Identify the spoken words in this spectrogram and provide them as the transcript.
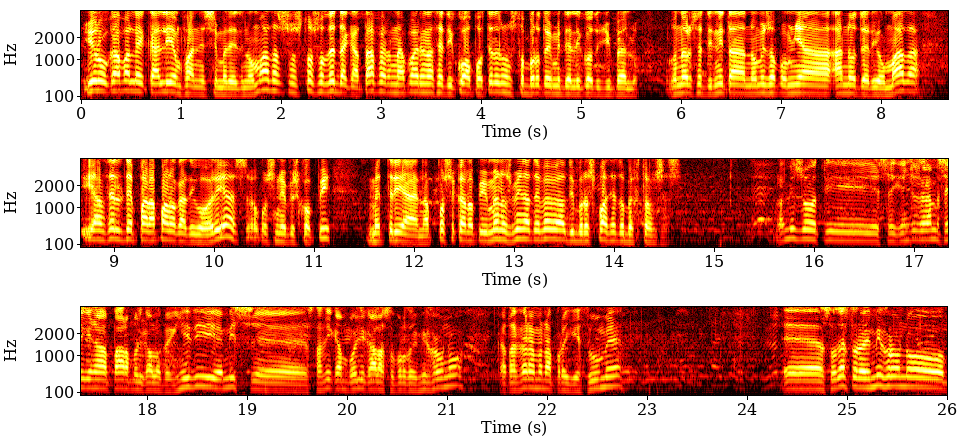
Γιώργο Κάβαλε, καλή εμφάνιση σήμερα για την ομάδα σου, ωστόσο δεν τα κατάφερε να πάρει ένα θετικό αποτέλεσμα στον πρώτο ημιτελικό του κυπέλου. Γνώρισε την ήττα νομίζω από μια ανώτερη ομάδα ή αν θέλετε παραπάνω κατηγορίας, όπως είναι η Επισκοπή, με 3-1. Πόσο ικανοποιημένος μείνατε βέβαια από την προσπάθεια των παιχτών σας; Νομίζω ότι σε γενικές γραμμές έγινε ένα πάρα πολύ καλό παιχνίδι. Εμείς ε, σταθήκαμε πολύ καλά στο πρώτο ημίχρονο. Καταφέραμε να προηγηθούμε. Ε, στο δεύτερο ημίχρονο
